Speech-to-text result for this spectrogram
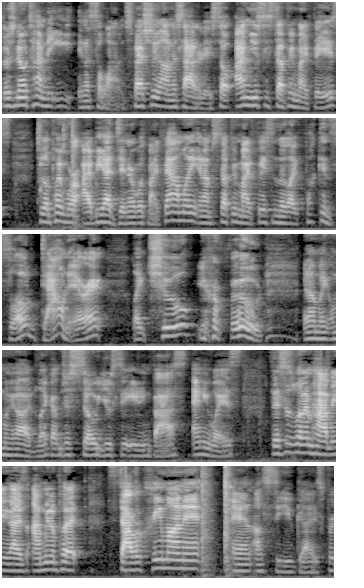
there's no time to eat in a salon, especially on a Saturday. So I'm used to stuffing my face to the point where I be at dinner with my family and I'm stuffing my face and they're like, fucking slow down, Eric. Like, chew your food. And I'm like, oh my god, like I'm just so used to eating fast. Anyways, this is what I'm having, you guys. I'm gonna put sour cream on it and I'll see you guys for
